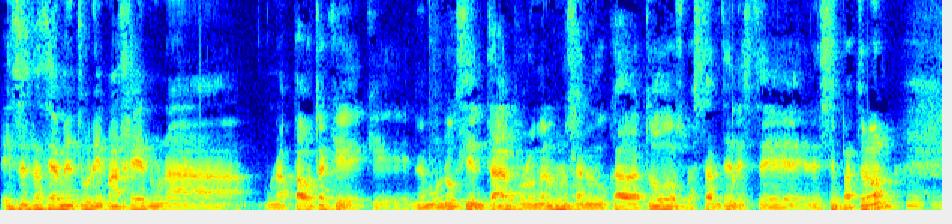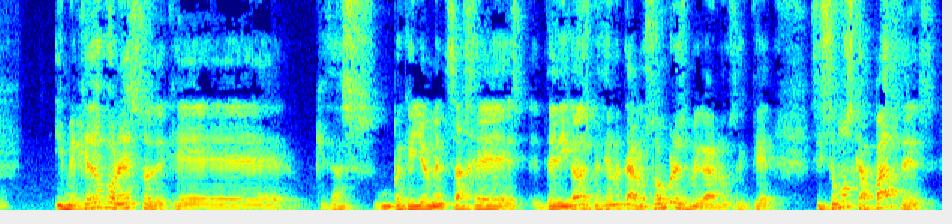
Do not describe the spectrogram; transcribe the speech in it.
Es desgraciadamente una imagen, una, una pauta que, que, en el mundo occidental por lo menos nos han educado a todos bastante en este, en ese patrón. Y me quedo con eso, de que quizás un pequeño mensaje dedicado especialmente a los hombres veganos, de que si somos capaces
